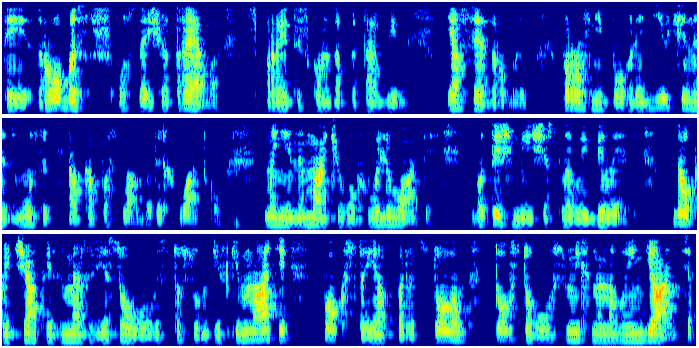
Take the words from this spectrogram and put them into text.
Ти зробиш усе, що треба? з притиском запитав він. Я все зроблю. Порожній погляд дівчини змусив чака послабити хватку. Мені нема чого хвилюватись, бо ти ж мій щасливий білет. Доки Чак і Змех з'ясовували стосунки в кімнаті, Пок стояв перед столом товстого усміхненого індіанця,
